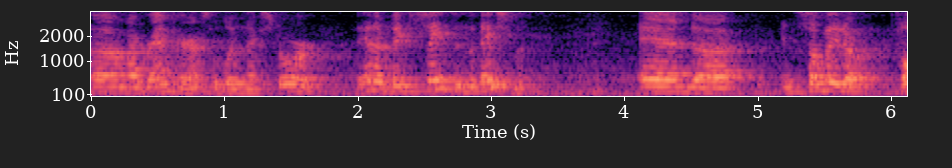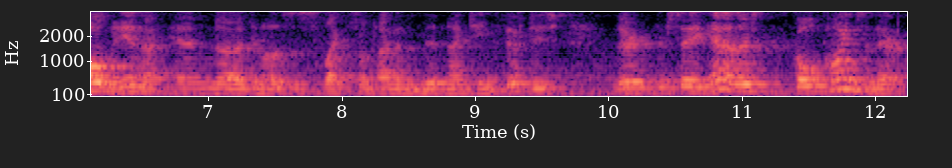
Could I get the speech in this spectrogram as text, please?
uh, my grandparents who lived next door, they had a big safe in the basement. And, uh, and somebody told me, and, uh, and uh, you know, this is like sometime in the mid 1950s, they're, they're saying, yeah, there's gold coins in there.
